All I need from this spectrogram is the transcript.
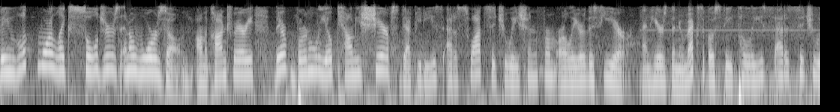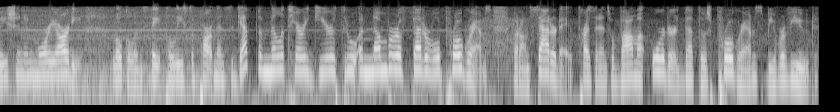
They look more like soldiers in a war zone. On the contrary, they're Bernalillo County Sheriff's deputies at a SWAT situation from earlier this year. And here's the New Mexico State Police at a situation in Moriarty. Local and state police departments get the military gear through a number of federal programs. But on Saturday, President Obama ordered that those programs be reviewed.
